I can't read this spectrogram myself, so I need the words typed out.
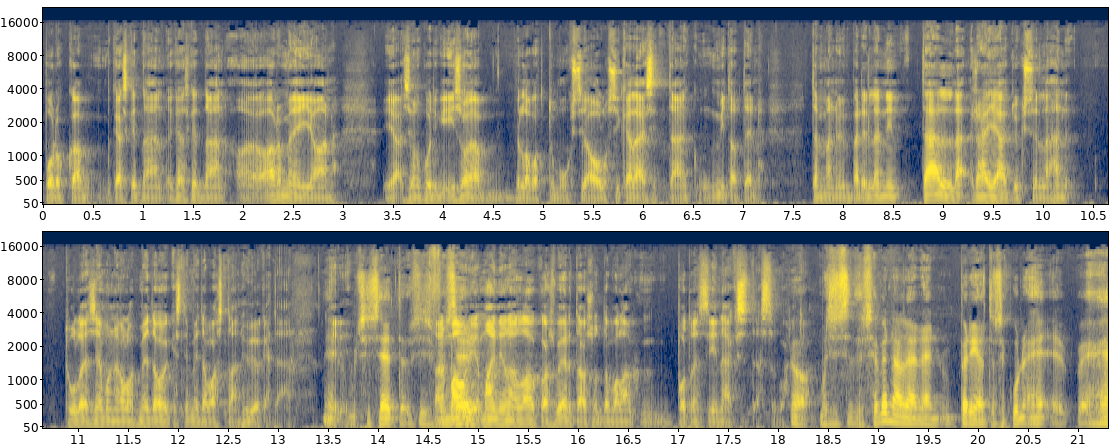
porukkaa käsketään, käsketään armeijaan, ja se on kuitenkin isoja velvottomuuksia ollut sikäläisittäin mitaten tämän ympärillä, niin tällä räjäytyksellähän tulee semmoinen olo, että meitä oikeasti meitä vastaan hyökätään. Ja, Eli, siis se, että, siis se, Mainilan laukausvertaus on tavallaan potenssiin X tässä kohtaa. Joo, mutta siis se venäläinen periaatteessa, kun he, he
